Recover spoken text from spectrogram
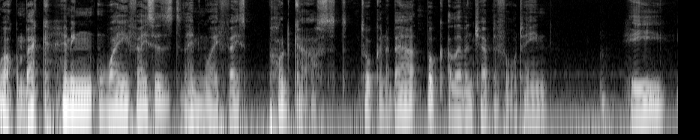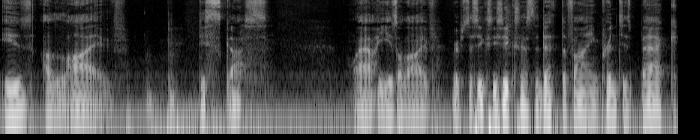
Welcome back, Hemingway Faces, to the Hemingway Face podcast, talking about Book 11, Chapter 14. He is alive. Discuss. Wow, he is alive. Ripster 66 says the death defying Prince is back.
